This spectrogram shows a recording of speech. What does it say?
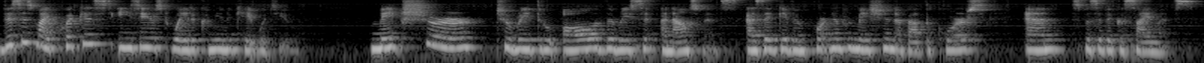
This is my quickest, easiest way to communicate with you. Make sure to read through all of the recent announcements as they give important information about the course and specific assignments.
